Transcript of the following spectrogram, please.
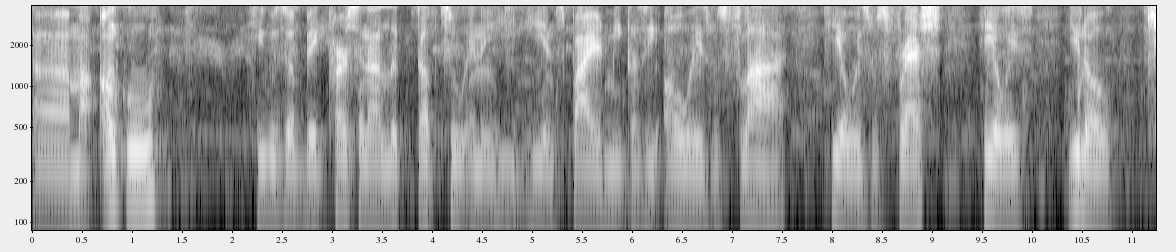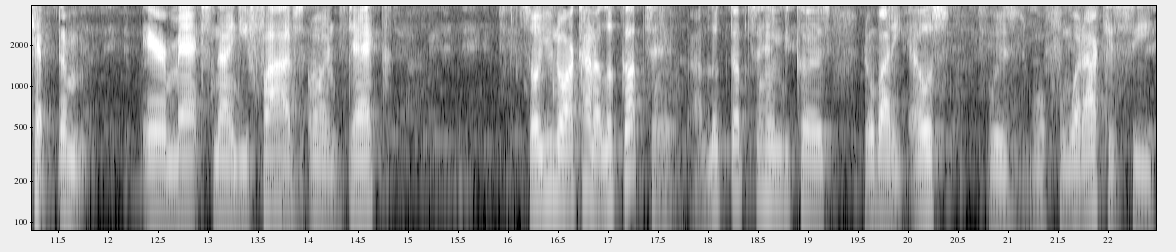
uh, my uncle he was a big person I looked up to, and he he inspired me because he always was fly, he always was fresh, he always you know kept them Air Max 95s on deck. So you know I kind of look up to him. I looked up to him because nobody else was well from what I could see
